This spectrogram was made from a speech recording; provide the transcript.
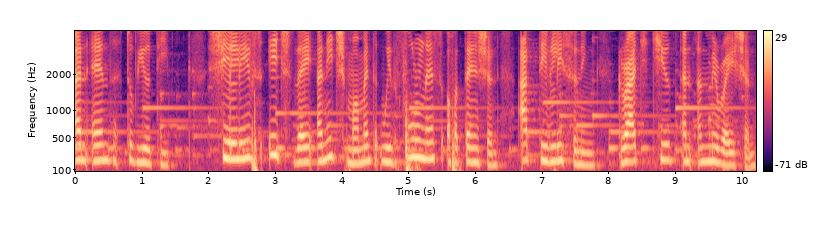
an end to beauty. She lives each day and each moment with fullness of attention, active listening, gratitude, and admiration.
